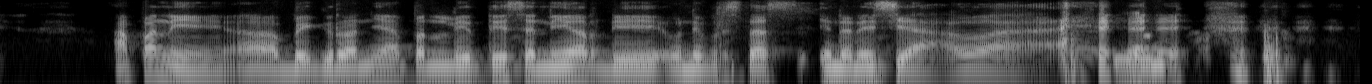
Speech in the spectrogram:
apa nih uh, backgroundnya peneliti senior di Universitas Indonesia? Wah.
